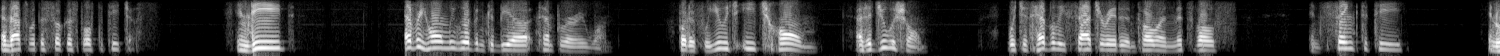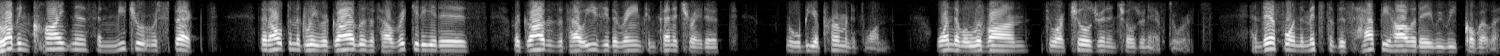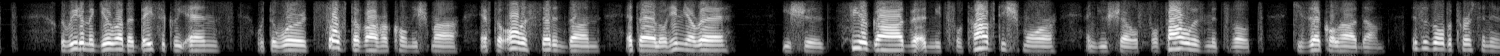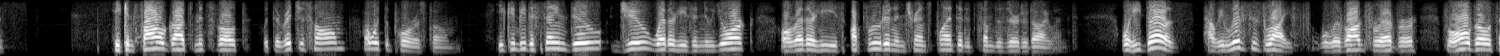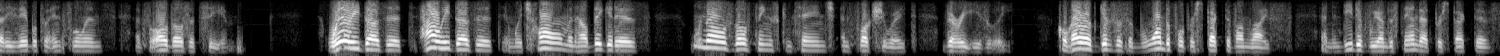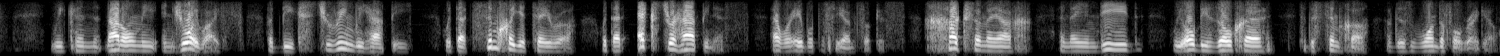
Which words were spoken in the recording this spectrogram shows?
And that's what the sukkah is supposed to teach us. Indeed, every home we live in could be a temporary one. But if we use each home as a Jewish home, which is heavily saturated in Torah and mitzvos, in sanctity, in loving kindness and mutual respect, then ultimately, regardless of how rickety it is, regardless of how easy the rain can penetrate it, it will be a permanent one, one that will live on through our children and children afterwards. And therefore, in the midst of this happy holiday, we read Kohelet. We read a Megillah that basically ends with the word Sof Davar Hakol Nishma. After all is said and done, Et Elohim Yareh, you should fear God, ve'ed mitzvotav tishmor, and you shall follow his mitzvot, kizeh kol ha'adam. This is all the person is. He can follow God's mitzvot with the richest home or with the poorest home. He can be the same Jew, whether he's in New York or whether he's uprooted and transplanted at some deserted island. What he does how he lives his life will live on forever for all those that he's able to influence and for all those that see him. Where he does it, how he does it, in which home, and how big it is, who knows, those things can change and fluctuate very easily. Kohelet gives us a wonderful perspective on life, and indeed, if we understand that perspective, we can not only enjoy life, but be extremely happy with that simcha yetera, with that extra happiness that we're able to see on Sukkot. Chag Sameach, and may indeed we all be zoche to the simcha of this wonderful regel.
